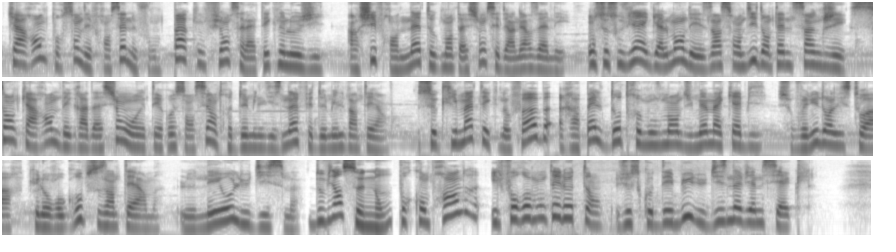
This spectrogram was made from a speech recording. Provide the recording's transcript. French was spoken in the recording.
40% des Français ne font pas confiance à la technologie, un chiffre en nette augmentation ces dernières années. On se souvient également des incendies d'antennes 5G, 140 dégradations ont été recensées entre 2019 et 2021. Ce climat technophobe rappelle d'autres mouvements du même acabit, survenus dans l'histoire, que l'on regroupe sous un terme, le néoludisme. D'où vient ce nom? Pour comprendre, il faut remonter le temps, jusqu'au début du 19e siècle.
